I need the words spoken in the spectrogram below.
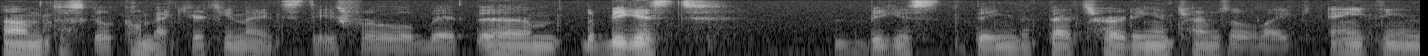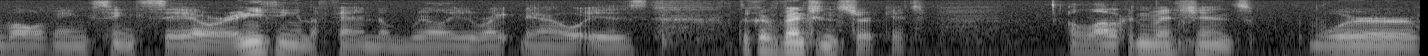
Um, just go come back here to the United States for a little bit. Um, the biggest biggest thing that that's hurting in terms of like anything involving Saint Seiya or anything in the fandom really right now is the convention circuit. A lot of conventions were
